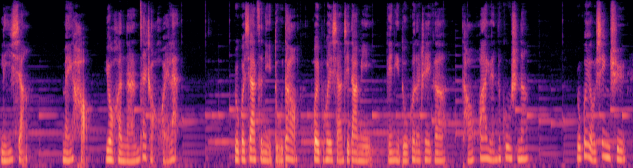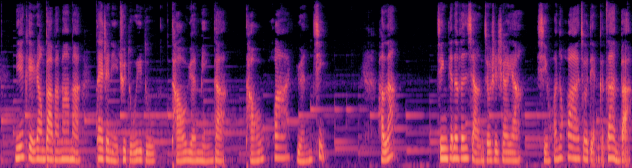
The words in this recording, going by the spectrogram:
理想、美好又很难再找回来。如果下次你读到，会不会想起大米给你读过的这个？桃花源的故事呢？如果有兴趣，你也可以让爸爸妈妈带着你去读一读陶渊明的《桃花源记》。好啦，今天的分享就是这样，喜欢的话就点个赞吧。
